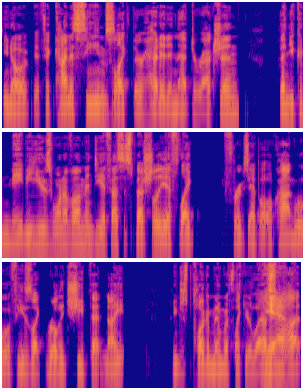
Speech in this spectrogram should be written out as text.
you know if it kind of seems like they're headed in that direction, then you could maybe use one of them in DFS, especially if like for example, Okongwu, if he's like really cheap that night, you just plug him in with like your last yeah. spot.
